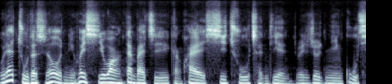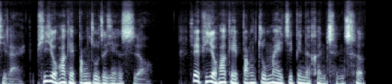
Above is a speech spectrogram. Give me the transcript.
我在煮的时候，你会希望蛋白质赶快吸出沉淀，所以就凝固起来。啤酒花可以帮助这件事哦，所以啤酒花可以帮助麦汁变得很澄澈。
